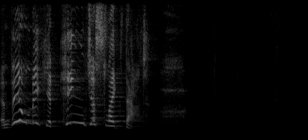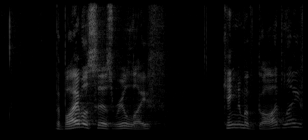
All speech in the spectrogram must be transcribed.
and they'll make you king just like that. The Bible says real life, kingdom of God life,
